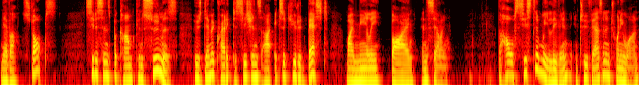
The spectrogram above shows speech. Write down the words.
never stops. Citizens become consumers whose democratic decisions are executed best by merely buying and selling. The whole system we live in in 2021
